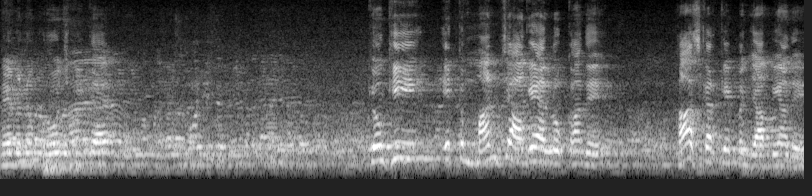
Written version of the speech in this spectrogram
ਨੇ ਮੈਨੂੰ ਅਪਰੋਚ ਕੀਤਾ ਕਿਉਂਕਿ ਇੱਕ ਮਨ ਚ ਆ ਗਿਆ ਲੋਕਾਂ ਦੇ, ਖਾਸ ਕਰਕੇ ਪੰਜਾਬੀਆਂ ਦੇ।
